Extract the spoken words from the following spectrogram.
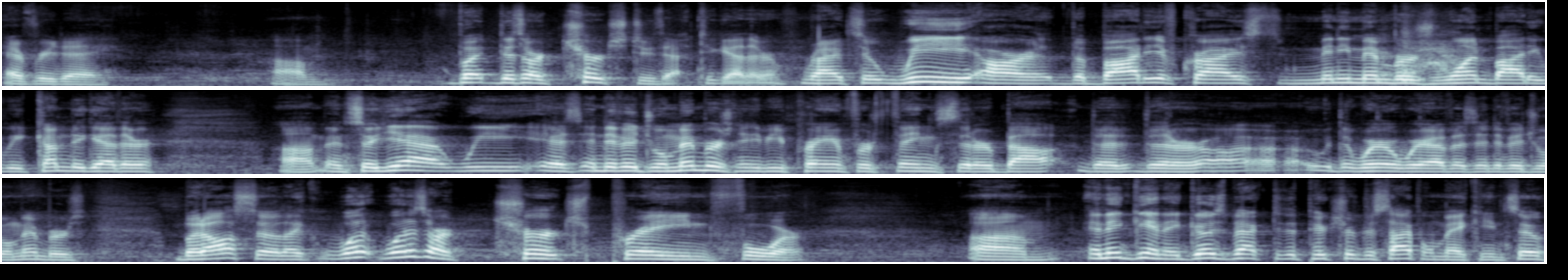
every day. Um, but does our church do that together right? So we are the body of christ many members one body we come together. Um, and so yeah we as individual members need to be praying for things that are about that, that are uh, that we're aware of as individual members. But also like what what is our church praying for? Um, and again it goes back to the picture of disciple making. So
